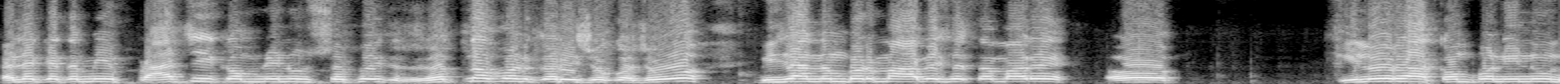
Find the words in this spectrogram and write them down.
એટલે કે તમે પ્રાચી કંપનીનું સફેદ રત્ન પણ કરી શકો છો. બીજા નંબરમાં આવે છે તમારે ઇલોરા કંપનીનું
